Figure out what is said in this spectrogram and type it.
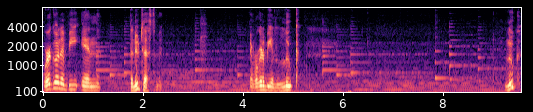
We're going to be in the New Testament. And we're going to be in Luke. Luke,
